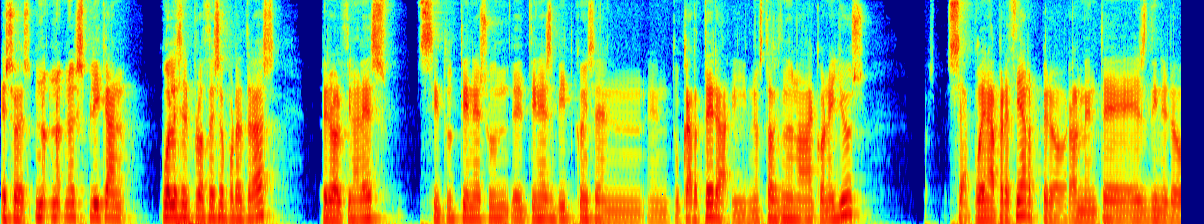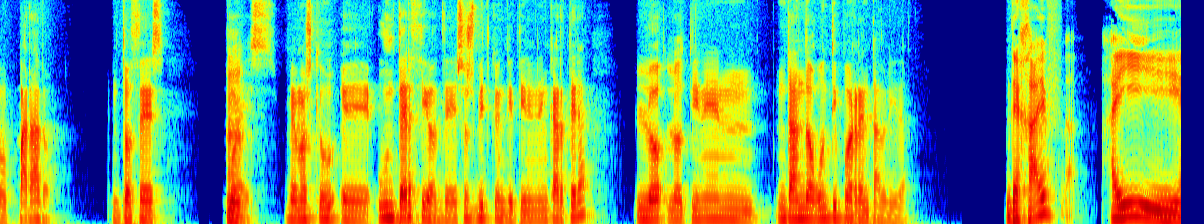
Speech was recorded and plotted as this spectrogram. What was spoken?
Eso es. No, explican cuál es el proceso por detrás, pero al final es si tú tienes, un, eh, tienes bitcoins en, en, tu cartera y no estás haciendo nada con ellos, se pueden apreciar, pero realmente es dinero parado. Entonces, mm. pues vemos que eh, un tercio de esos Bitcoin que tienen en cartera lo, tienen dando algún tipo de rentabilidad. De Hive, ¿hay,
